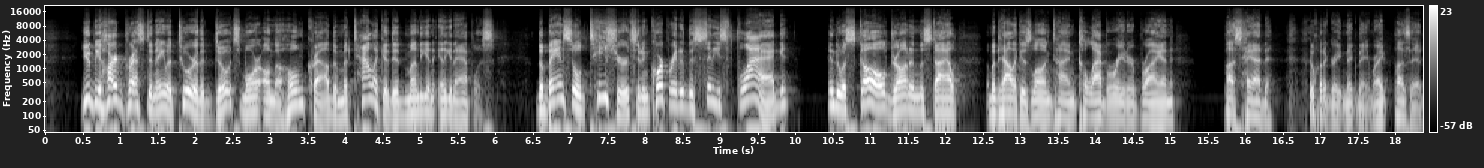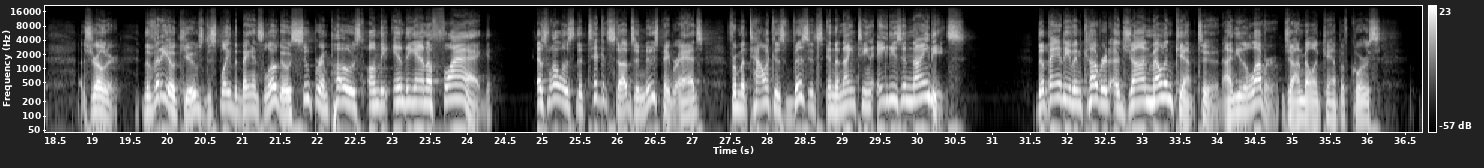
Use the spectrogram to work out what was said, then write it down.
You'd be hard pressed to name a tour that dotes more on the home crowd than Metallica did Monday in Indianapolis. The band sold t shirts that incorporated the city's flag into a skull drawn in the style of Metallica's longtime collaborator, Brian Pushead. what a great nickname, right? Pushead. Schroeder. The video cubes displayed the band's logo superimposed on the Indiana flag, as well as the ticket stubs and newspaper ads from Metallica's visits in the 1980s and 90s. The band even covered a John Mellencamp tune, I Need a Lover. John Mellencamp, of course,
